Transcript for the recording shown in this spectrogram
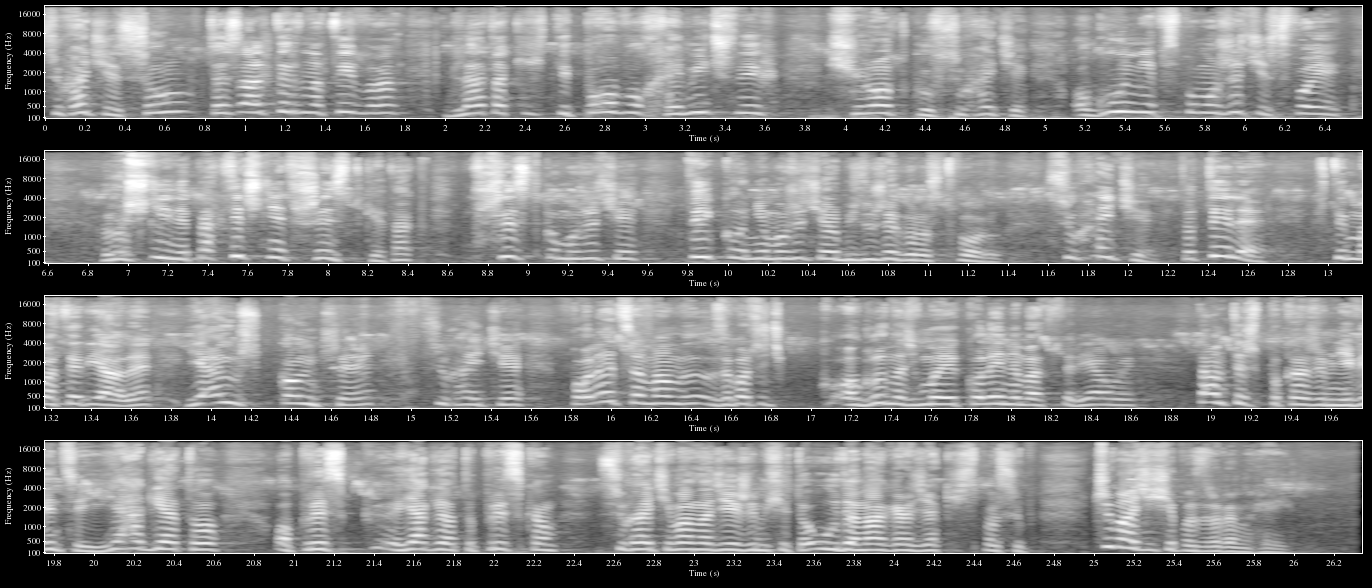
Słuchajcie, są, to jest alternatywa dla takich typowo chemicznych środków. Słuchajcie, ogólnie wspomożecie swoje rośliny, praktycznie wszystkie, tak? Wszystko możecie, tylko nie możecie robić dużego roztworu. Słuchajcie, to tyle w tym materiale. Ja już kończę. Słuchajcie, polecam Wam zobaczyć, oglądać moje kolejne materiały. Tam też pokażę mniej więcej, jak ja to oprysk, jak ja to pryskam. Słuchajcie, mam nadzieję, że mi się to uda nagrać w jakiś sposób. Trzymajcie się, pozdrawiam, hej.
